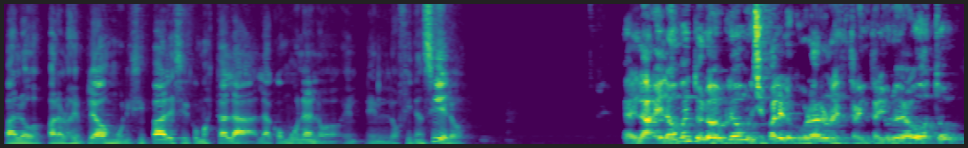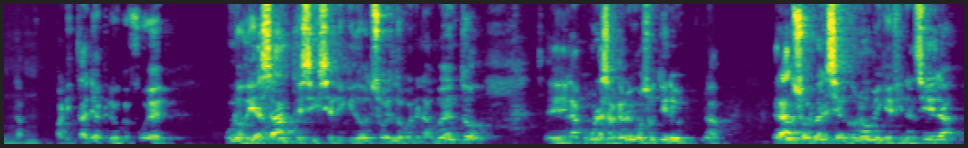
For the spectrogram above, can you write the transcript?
para, los, empleados municipales y cómo está la, comuna en lo, financiero. El, aumento de los empleados municipales lo cobraron el 31 de agosto, la paritaria creo que fue unos días antes y se liquidó el sueldo con el aumento. Eh, la comuna de San Jerónimo Sur tiene una gran solvencia económica y financiera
